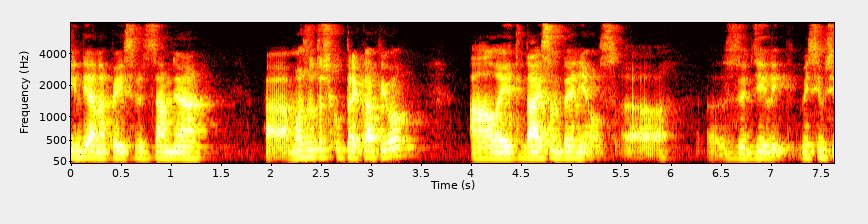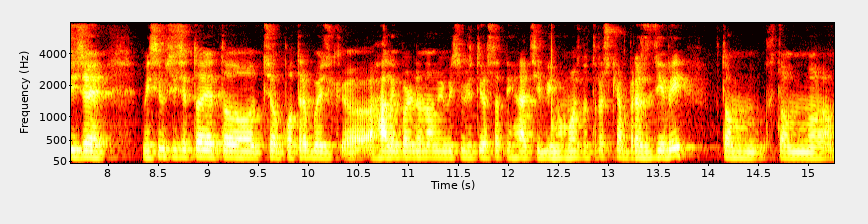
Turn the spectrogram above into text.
Indiana Pacers za mňa uh, možno trošku prekvapivo, ale je to Dyson Daniels uh, z G-League. Myslím si, že, myslím si, že to je to, čo potrebuješ k uh, Halliburtonovi. Myslím, že tí ostatní hráči by ho možno troška brzdili v tom, v tom, uh,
